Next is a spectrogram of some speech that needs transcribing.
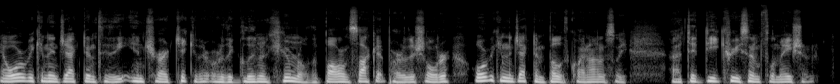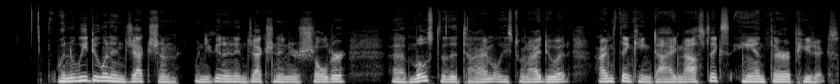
or we can inject into the intraarticular or the glenohumeral, the ball and socket part of the shoulder, or we can inject in both, quite honestly, uh, to decrease inflammation when we do an injection, when you get an injection in your shoulder, uh, most of the time, at least when I do it, I'm thinking diagnostics and therapeutics.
